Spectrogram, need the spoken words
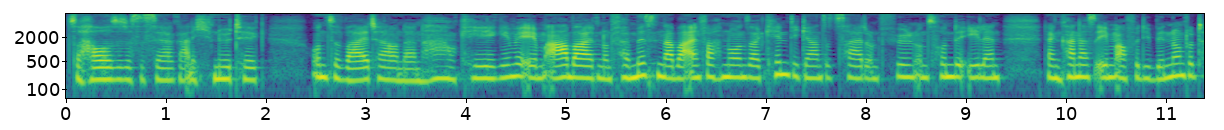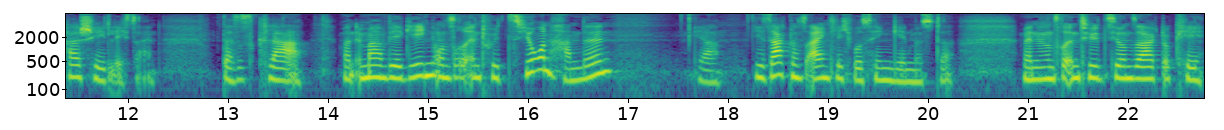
zu Hause, das ist ja gar nicht nötig und so weiter. Und dann, okay, gehen wir eben arbeiten und vermissen aber einfach nur unser Kind die ganze Zeit und fühlen uns Hundeelend, dann kann das eben auch für die Bindung total schädlich sein. Das ist klar. Wann immer wir gegen unsere Intuition handeln, ja, die sagt uns eigentlich, wo es hingehen müsste. Wenn unsere Intuition sagt, okay,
